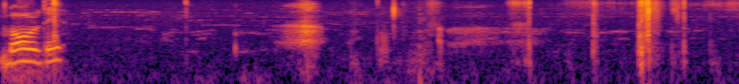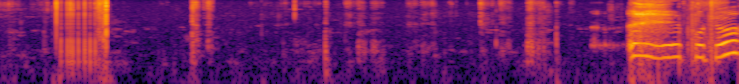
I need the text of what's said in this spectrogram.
Ne oldu? İpucu.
